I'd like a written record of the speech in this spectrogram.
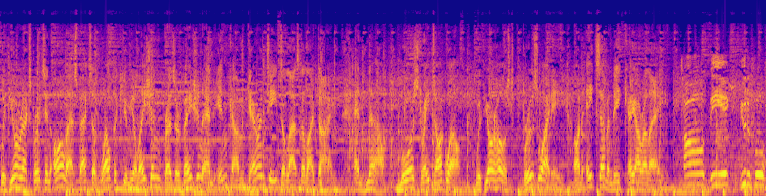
with your experts in all aspects of wealth accumulation, preservation, and income guaranteed to last a lifetime. And now, more Straight Talk Wealth with your host, Bruce Whitey, on 870 KRLA. Tall, big, beautiful,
